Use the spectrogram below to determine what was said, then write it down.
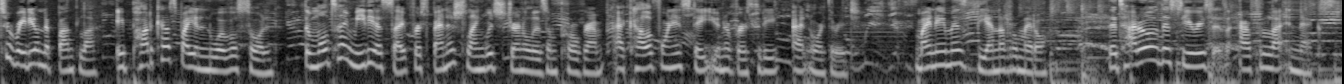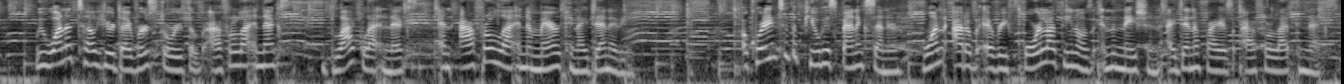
to Radio Nepantla, a podcast by El Nuevo Sol, the multimedia site for Spanish language journalism program at California State University at Northridge. My name is Diana Romero. The title of this series is Afro Latinx. We want to tell here diverse stories of Afro Latinx, Black Latinx, and Afro Latin American identity. According to the Pew Hispanic Center, one out of every four Latinos in the nation identify as Afro Latinx.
